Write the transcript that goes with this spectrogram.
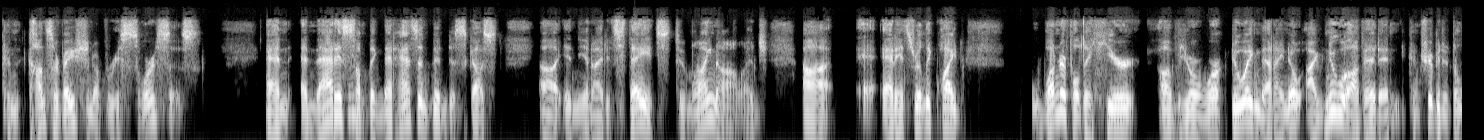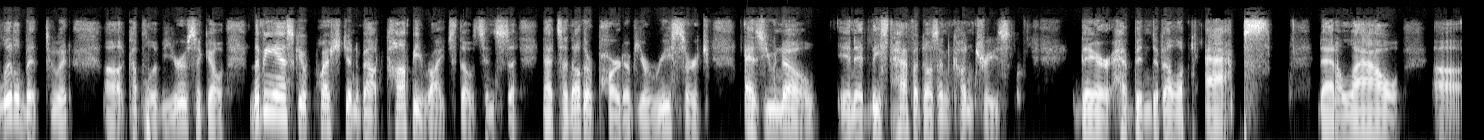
con- conservation of resources. And, and that is mm-hmm. something that hasn't been discussed uh, in the United States, to my knowledge. Uh, and it's really quite wonderful to hear of your work doing that. I know I knew of it and contributed a little bit to it uh, a couple of years ago. Let me ask you a question about copyrights, though, since uh, that's another part of your research. As you know, in at least half a dozen countries, there have been developed apps that allow uh,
